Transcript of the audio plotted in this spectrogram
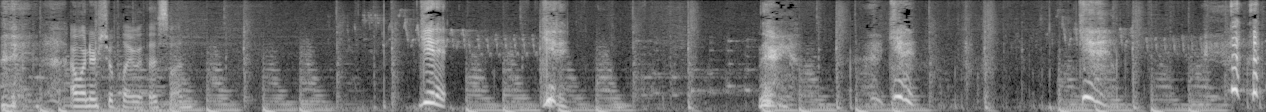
I wonder if she'll play with this one. Get it! Get it! There you go. Get it! Get it!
